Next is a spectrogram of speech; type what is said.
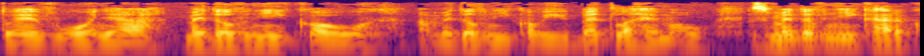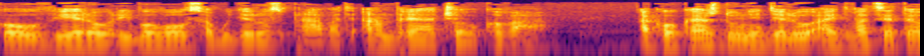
To je vôňa medovníkov a medovníkových Betlehemov. S medovníkárkou Vierou Rybovou sa bude rozprávať Andrea Čelková. Ako každú nedeľu aj 24.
